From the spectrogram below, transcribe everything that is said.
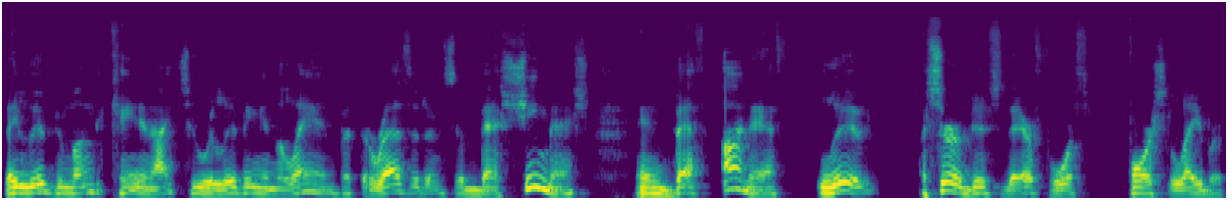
They lived among the Canaanites who were living in the land, but the residents of Beth Shemesh and Beth Anath lived, uh, served as their forced, forced labor.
